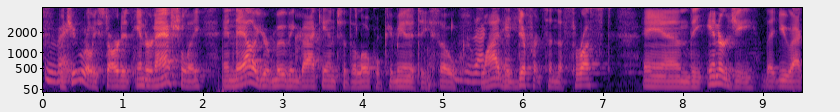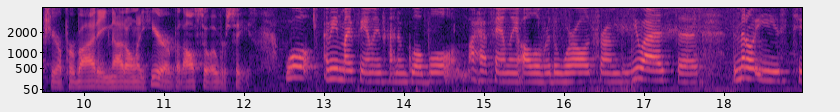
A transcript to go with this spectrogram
right. but you really started internationally, and now you're moving back into the local community. So exactly. why the difference in the thrust and the energy that you actually are providing not only here but also overseas? Well, I mean, my family is kind of global. I have family all over the world, from the U.S. to the Middle East to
